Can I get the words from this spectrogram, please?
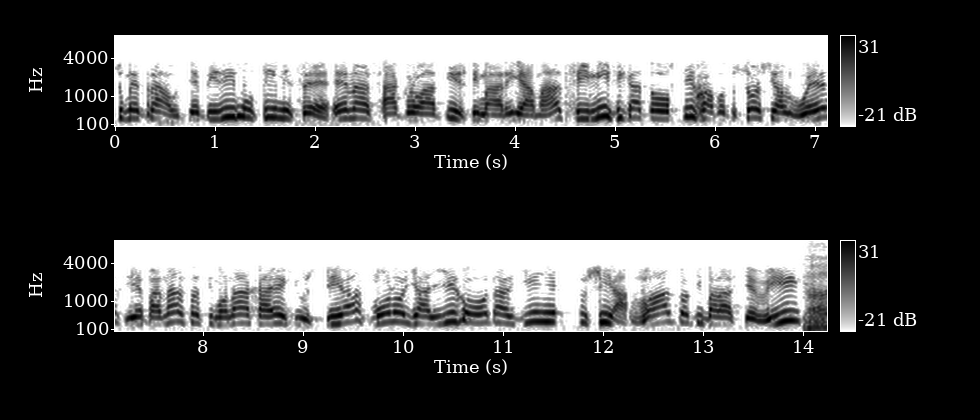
σου μετράου. Και επειδή μου θύμισε ένας ακροατής στη Μαρία μας, θυμήθηκα το στίχο από τους Social Web «Η επανάσταση μονάχα έχει ουσία, μόνο για λίγο όταν γίνει εξουσία». Βάλτο την Παρασκευή. Τα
